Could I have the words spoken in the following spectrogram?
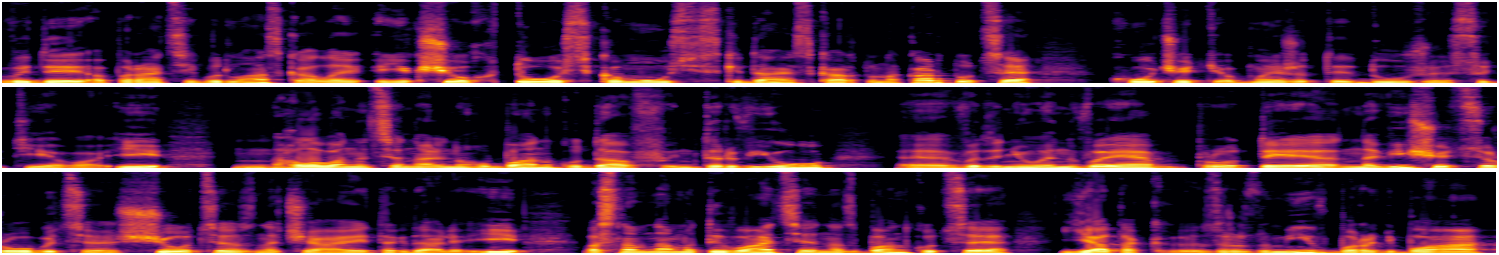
види операцій, будь ласка, але якщо хтось комусь скидає з карту на карту, це хочуть обмежити дуже суттєво. І голова Національного банку дав інтерв'ю е, виданню НВ про те, навіщо це робиться, що це означає і так далі. І основна мотивація Нацбанку це, я так зрозумів, боротьба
